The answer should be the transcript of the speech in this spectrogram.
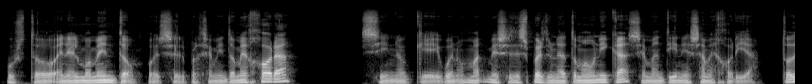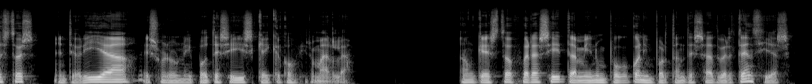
justo en el momento, pues el procesamiento mejora, sino que, bueno, meses después de una toma única se mantiene esa mejoría. Todo esto es, en teoría, es una hipótesis que hay que confirmarla. Aunque esto fuera así, también un poco con importantes advertencias.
